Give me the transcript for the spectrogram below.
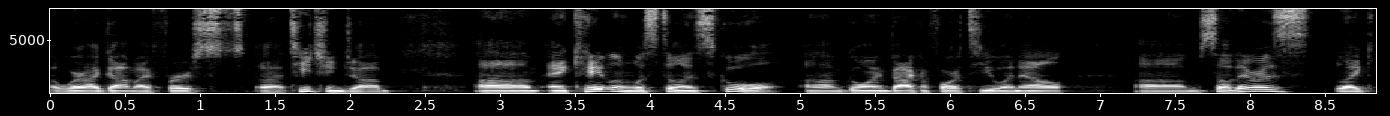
uh, where I got my first uh, teaching job. Um, and Caitlin was still in school, um, going back and forth to UNL. Um, so there was like,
